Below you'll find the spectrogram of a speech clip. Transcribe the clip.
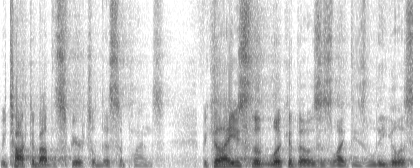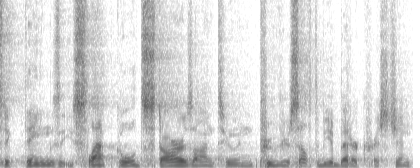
we talked about the spiritual disciplines. Because I used to look at those as like these legalistic things that you slap gold stars onto and prove yourself to be a better Christian.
